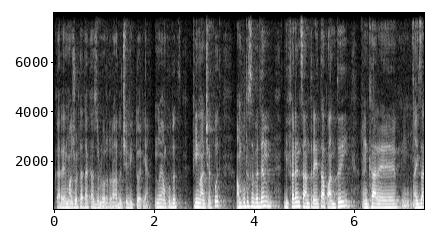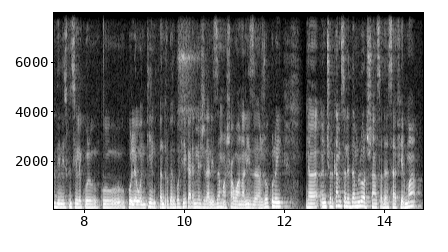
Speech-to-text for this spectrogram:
care în majoritatea cazurilor aduce victoria. Noi am putut, fiind la început, am putut să vedem diferența între etapa întâi, în care, exact din discuțiile cu, cu, cu Leontin, pentru că după fiecare meci realizăm așa o analiză a jocului, uh, încercam să le dăm lor șansa de a se afirma,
